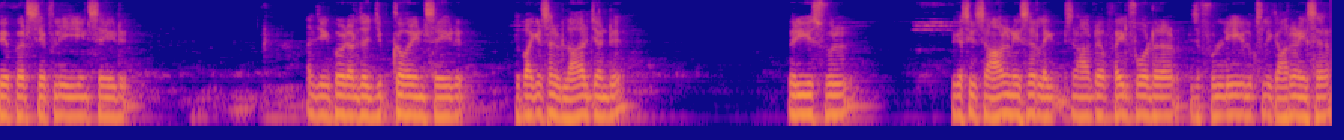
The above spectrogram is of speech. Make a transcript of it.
papers safely inside. And they provided the zip cover inside. The pockets are large and very useful because it's an organizer like it's not a file folder it's a fully looks like organizer.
